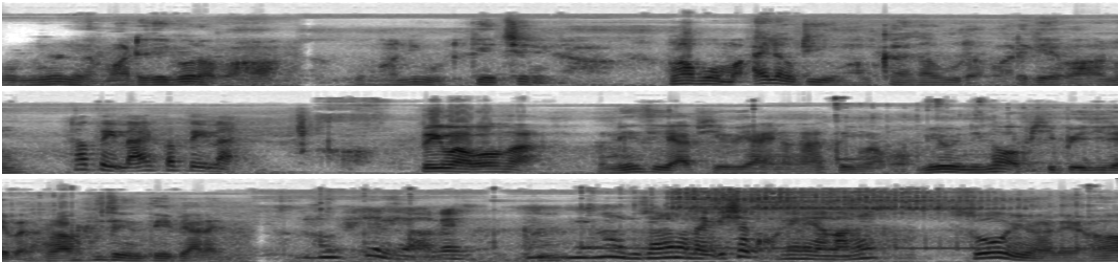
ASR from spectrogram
ဟိုမင်းကလည်းငါတကယ်ပြောတာပါဟိုငါနင့်ကိုတကယ်ချစ်နေတာငါပေါ်မှာအဲ့လောက်တိကိုငါမခံစားဘူးတာပါတကယ်ပါနော်ထပ်သိလိုက်ပတ်သိလိုက်သိမှာပေါ့ဟာနင်းစီရအဖြေရရင်ငါသိမှာပေါ့မျိုးနင်းကအဖြေပေးကြည့်လိုက်ပါငါအခုချိန်သေးပြလိုက်ဘာဖြစ်နေရလဲငါလူသားမလိုက်ပြီးချက်ခွင်းနေရလားနဲ့စိုးရင်ရလေဟာ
